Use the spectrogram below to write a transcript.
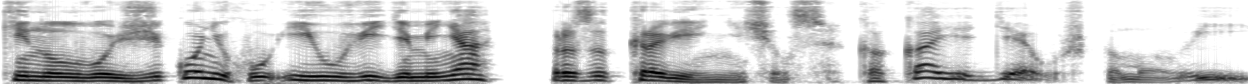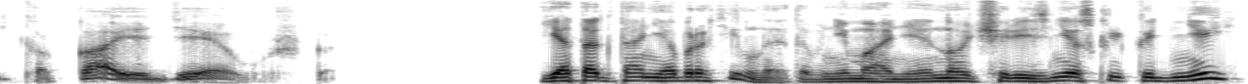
кинул вожжи конюху и, увидя меня, разоткровенничался. Какая девушка, мол, и какая девушка! Я тогда не обратил на это внимания, но через несколько дней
